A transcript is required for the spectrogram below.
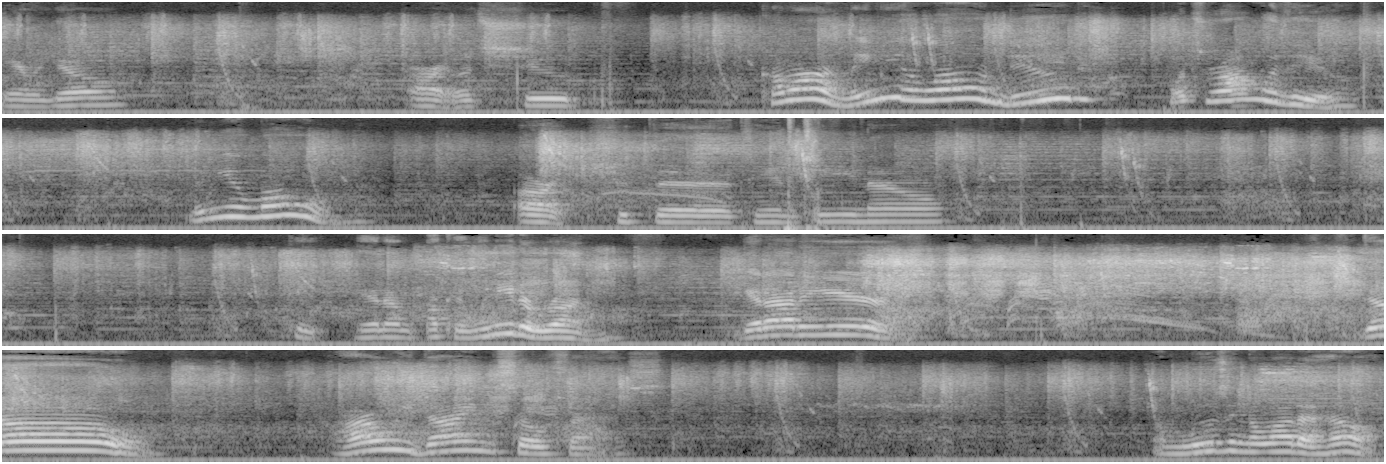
There we go. Alright, let's shoot. Come on, leave me alone, dude. What's wrong with you? Leave me alone. Alright, shoot the TNT now. Okay, get him. Okay, we need to run. Get out of here. Go! How are we dying so fast? I'm losing a lot of health.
